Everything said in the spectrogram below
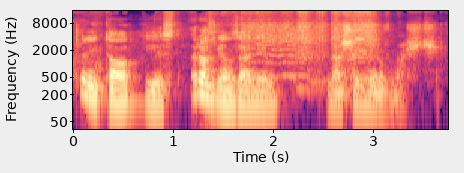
czyli to jest rozwiązaniem naszej nierówności.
